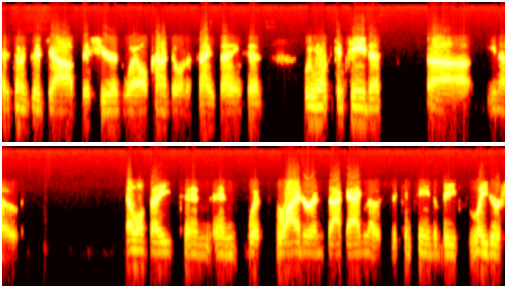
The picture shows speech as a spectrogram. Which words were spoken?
has done a good job this year as well, kind of doing the same things, and we want to continue to, uh, you know, elevate and, and with Ryder and Zach Agnos to continue to be leaders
